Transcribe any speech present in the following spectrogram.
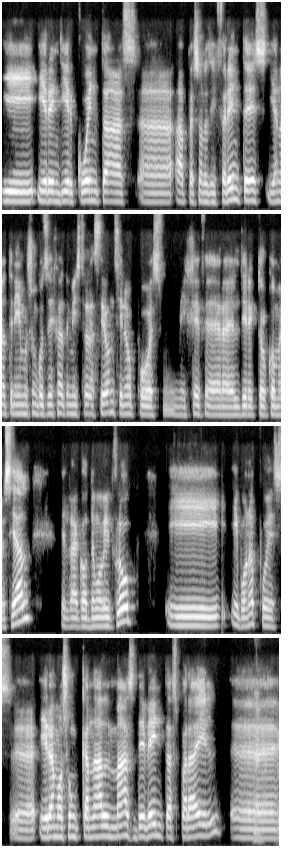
y, y, rendir cuentas a personas diferentes. Ya no teníamos un consejo de administración, sino pues mi jefe era el director comercial del RAC Automobile Club y, bueno, pues eh, éramos un canal más de ventas para él eh,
